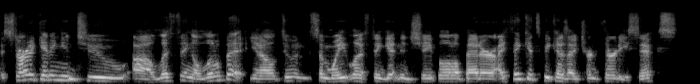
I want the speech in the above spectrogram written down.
I started getting into uh, lifting a little bit, you know, doing some weightlifting, getting in shape a little better. I think it's because I turned 36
